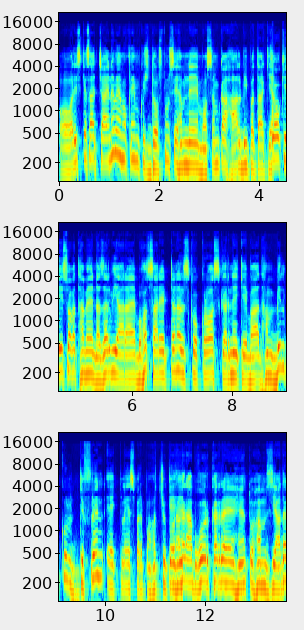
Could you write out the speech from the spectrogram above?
और इसके साथ चाइना में मुकीम कुछ दोस्तों से हमने मौसम का हाल भी पता किया। जो कि इस वक्त हमें नज़र भी आ रहा है बहुत सारे टनल्स को क्रॉस करने के बाद हम बिल्कुल डिफरेंट एक प्लेस पर पहुँच चुके हैं। अगर आप गौर कर रहे हैं तो हम ज़्यादा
